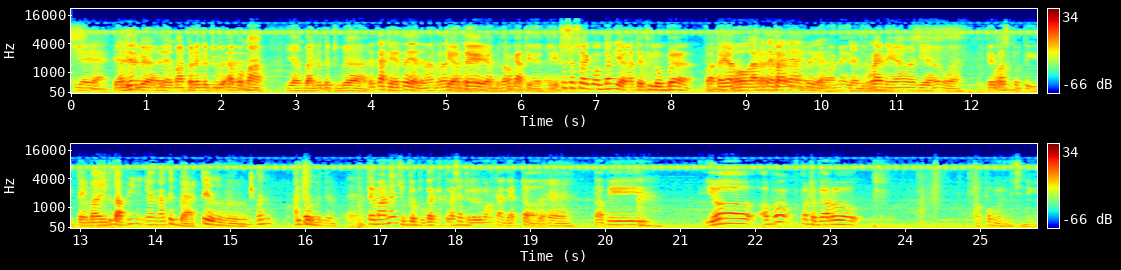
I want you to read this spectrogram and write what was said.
Iya ya. Yang kedua, yang mabar yang kedua, apa mah? Yang bandel kedua. Itu KDRT ya, teman KDRT yang pertama KDRT itu sesuai kontak yang ada di lomba Pak Tayat Oh, karena temanya itu ya. temanya Dan itu. keren ya, Mas ya. Wah, tema seperti itu tema itu tapi yang katanya batil loh. Kan Itu- bener. temanya juga bukan kekerasan dalam rumah tangga toh Eh, tapi yo apa pada karo apa ngono ku jenenge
